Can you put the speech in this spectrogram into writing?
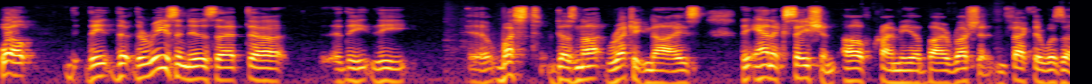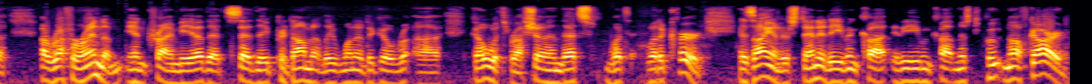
Well, the, the, the reason is that uh, the, the uh, West does not recognize the annexation of Crimea by Russia. In fact, there was a, a referendum in Crimea that said they predominantly wanted to go uh, go with Russia, and that's what what occurred. As I understand it, even caught it even caught Mr. Putin off guard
